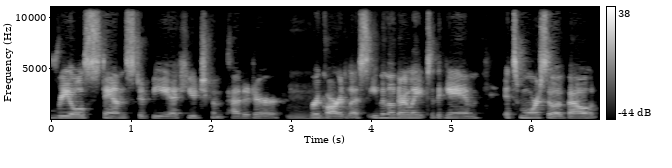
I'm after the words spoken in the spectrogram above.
Reels stands to be a huge competitor mm-hmm. regardless, even though they're late to the game. It's more so about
